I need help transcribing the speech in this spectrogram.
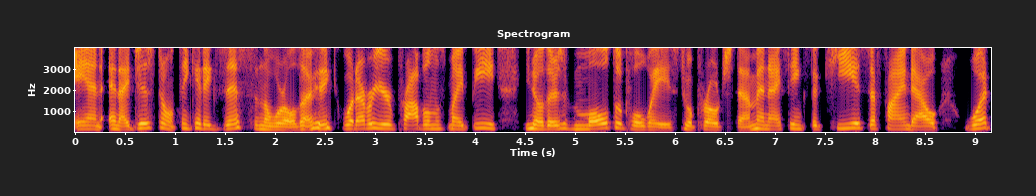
And and I just don't think it exists in the world. I think whatever your problems might be, you know, there's multiple ways to approach them. And I think the key is to find out what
